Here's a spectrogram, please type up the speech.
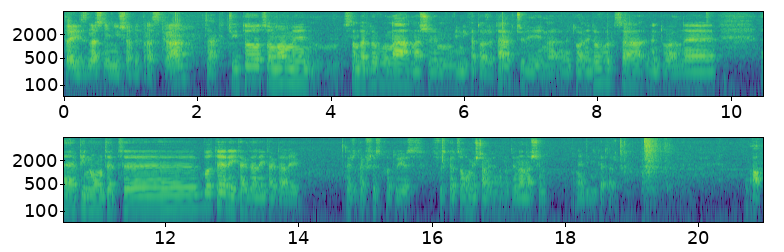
Tutaj znacznie mniejsza wypraska. Tak, czyli to co mamy standardowo na naszym windikatorze, tak? Czyli na ewentualny dowódca, ewentualne e, pin mounted e, boltery i tak dalej, i tak dalej. Także tak wszystko tu jest, wszystkiego co umieszczamy tak naprawdę na naszym e, windikatorze. O,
